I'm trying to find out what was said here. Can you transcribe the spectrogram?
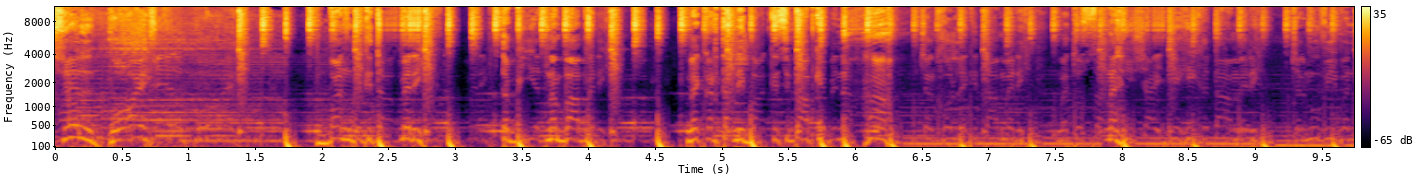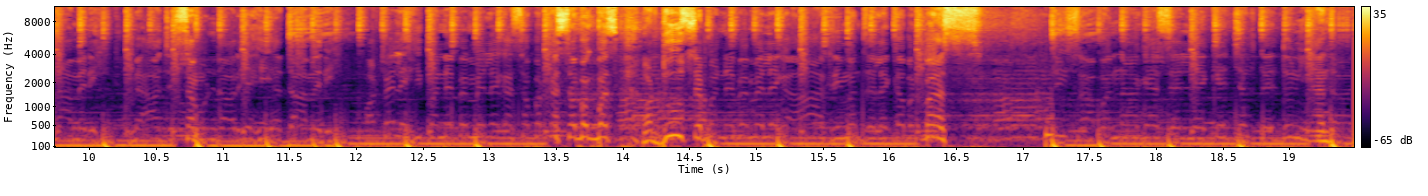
Little boy? chill boy Why मैं करता नहीं बात किसी बाप के बिना हाँ। चल खोल ले किताब मेरी। मैं तो सा नहीं, शायद यही खता मेरी। चल मूवी बना मेरी। मैं आज समंदर यही अदा मेरी। और पहले ही पन्ने पे मिलेगा सबर का सबक बस। और दूसरे पन्ने पे मिलेगा आखिरी मंजिल कब्र बस। तीसरा बना कैसे लेके चलते दुनियादारी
